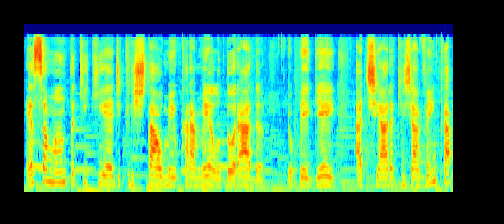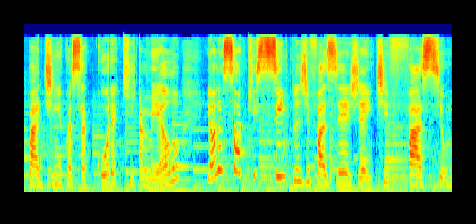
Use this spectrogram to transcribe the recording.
Essa manta aqui que é de cristal meio caramelo, dourada, eu peguei a tiara que já vem capadinha com essa cor aqui, camelo. E olha só que simples de fazer, gente, fácil.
